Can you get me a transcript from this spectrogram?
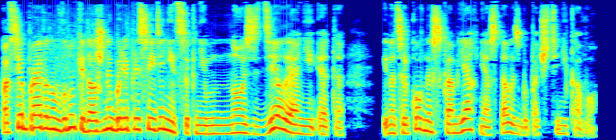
По всем правилам внуки должны были присоединиться к ним, но сделай они это, и на церковных скамьях не осталось бы почти никого.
